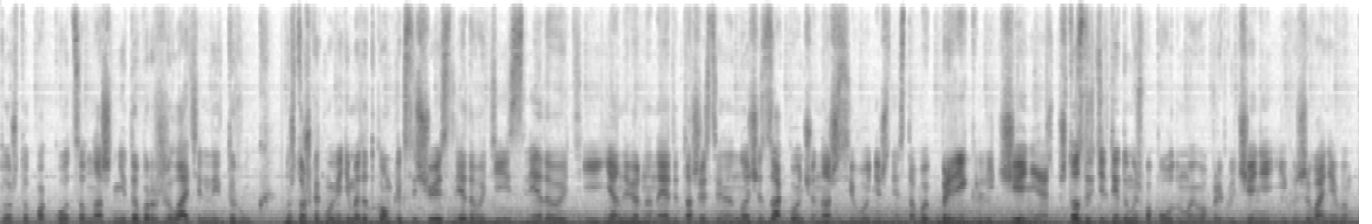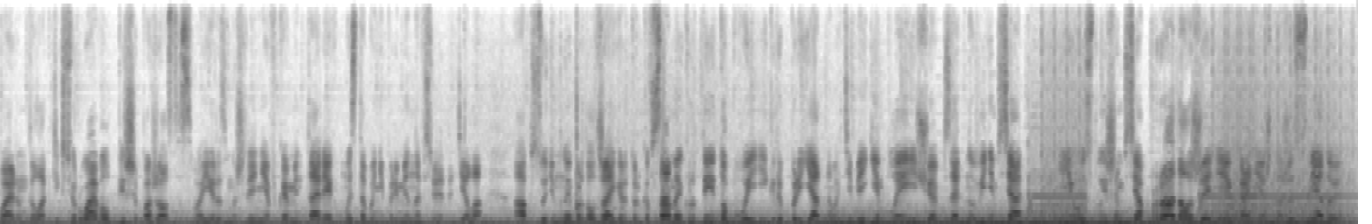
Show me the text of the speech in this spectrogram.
то, что покоцал наш недоброжелательный друг. Ну что ж, как мы видим, этот комплекс еще исследовать и исследовать, и я, наверное, на этой торжественной ночи закончу наше сегодняшнее с тобой приключение. Что, зритель, ты думаешь по поводу моего приключения и выживания в Empire Galactic Survival? Пиши, пожалуйста, свои размышления в комментариях, мы с тобой непременно все это дело обсудим. Ну и продолжай играть только в самые крутые топовые игры. Приятного тебе геймплея, еще обязательно увидимся и услышимся. Продолжение, конечно же, следует.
